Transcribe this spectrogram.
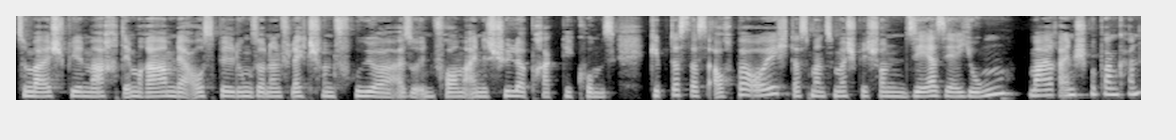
zum Beispiel macht im Rahmen der Ausbildung, sondern vielleicht schon früher, also in Form eines Schülerpraktikums. Gibt es das auch bei euch, dass man zum Beispiel schon sehr, sehr jung mal reinschnuppern kann?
